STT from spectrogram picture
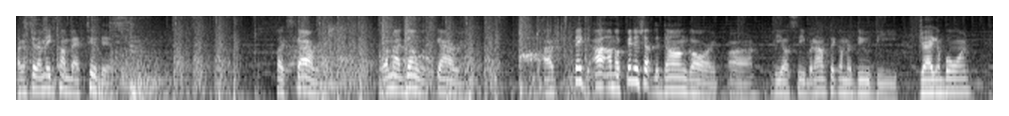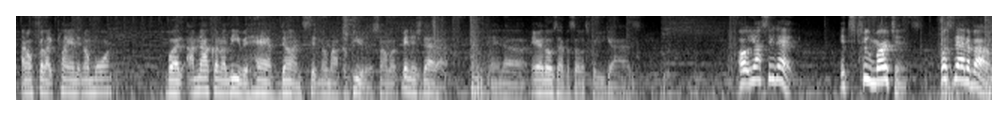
like I said, I may come back to this. Like Skyrim. But I'm not done with Skyrim. I think I, am to finish up the Dawnguard uh, DLC, but I don't think I'm to do the Dragonborn. I don't feel like playing it no more. But I'm not to leave it half done sitting on my computer. So I'm to finish that up and uh, air those episodes for you guys. Oh, y'all see that? It's two merchants. What's that about?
